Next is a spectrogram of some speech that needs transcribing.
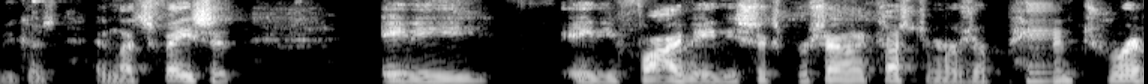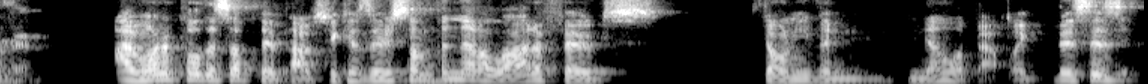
because and let's face it 80 85 86% of the customers are payment driven I want to pull this up though, Pops, because there's something that a lot of folks don't even know about. Like this is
